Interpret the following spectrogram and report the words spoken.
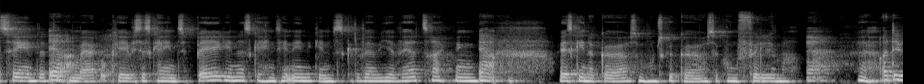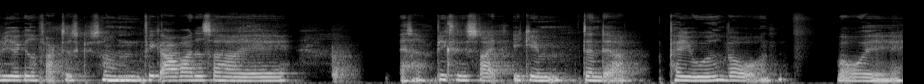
spontant, at du ja. kunne mærke, okay, hvis jeg skal have hende tilbage igen, og skal hente hende ind igen, så skal det være via vejrtrækningen. Ja, Og jeg skal ind og gøre, som hun skal gøre, så kan hun følge mig. ja. Ja. Og det virkede faktisk. Så hun fik arbejdet sig øh, altså virkelig sejt igennem den der periode, hvor, hvor, øh,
